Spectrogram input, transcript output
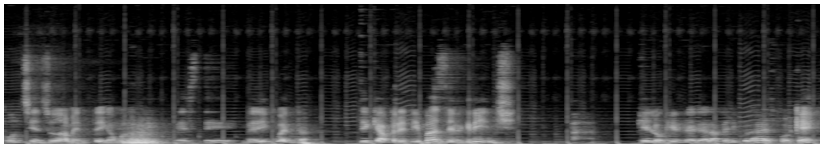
concienzudamente, digamos, este, me di cuenta de que aprendí más del Grinch que lo que en realidad la película es. ¿Por qué?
